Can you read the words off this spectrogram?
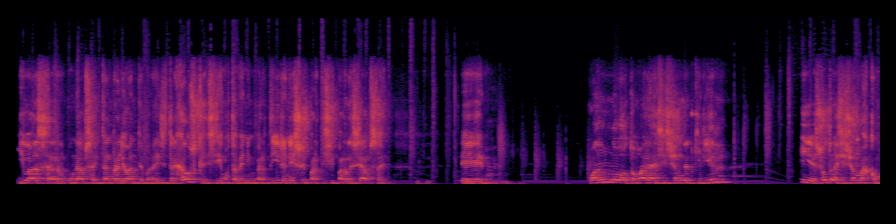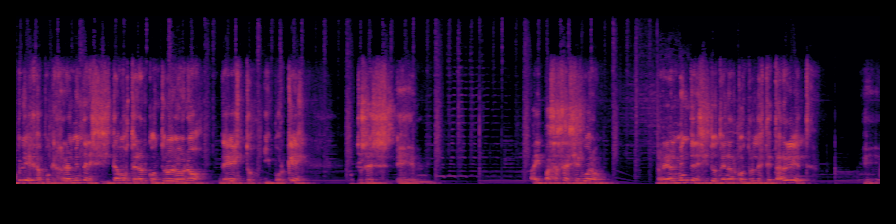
iba a ser un upside tan relevante para Digital House que decidimos también invertir en eso y participar de ese upside. Eh, ¿Cuándo tomás la decisión de adquirir? Y es otra decisión más compleja, porque realmente necesitamos tener control o no de esto y por qué. Entonces, eh, ahí pasas a decir, bueno, ¿realmente necesito tener control de este target? Eh,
